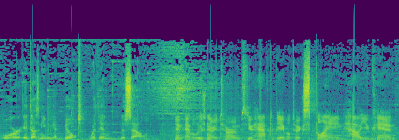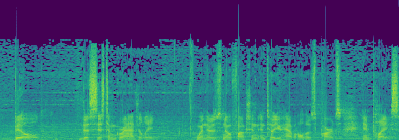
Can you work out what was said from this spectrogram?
or it doesn't even get built within the cell. In evolutionary terms, you have to be able to explain how you can build this system gradually when there's no function until you have all those parts in place.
